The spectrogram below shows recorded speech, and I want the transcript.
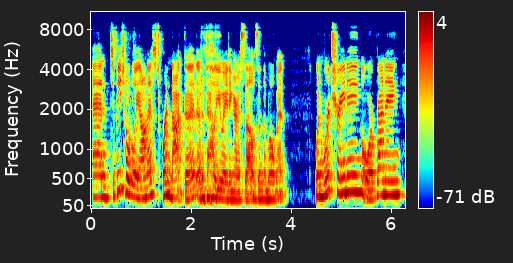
And to be totally honest, we're not good at evaluating ourselves in the moment. When we're training or running,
